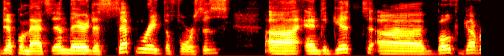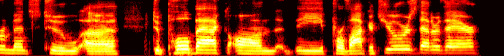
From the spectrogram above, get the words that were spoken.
diplomats in there to separate the forces uh, and to get both governments to to pull back on the provocateurs that are there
